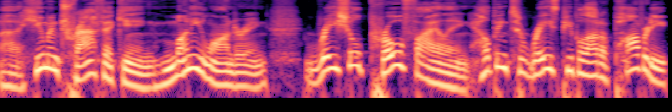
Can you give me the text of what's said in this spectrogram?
uh, human trafficking, money laundering, racial profiling, helping to raise people out of poverty.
